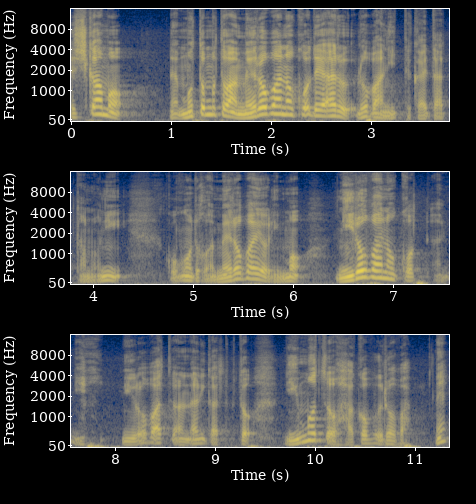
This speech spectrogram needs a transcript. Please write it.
しかももともとはメロバの子であるロバにって書いてあったのにここのところメロバよりもニロバの子ニロバってのは何かというと荷物を運ぶロバ、ね、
